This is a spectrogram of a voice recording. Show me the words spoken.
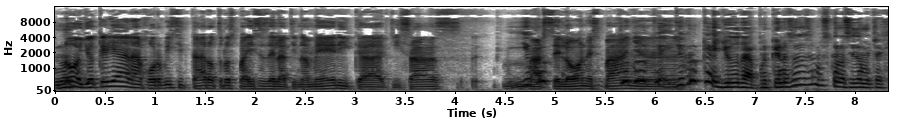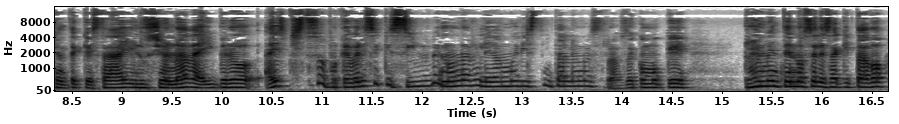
No, no yo quería a lo mejor visitar otros países de Latinoamérica, quizás Barcelona, creo, España. Yo creo, que, yo creo, que, ayuda, porque nosotros hemos conocido mucha gente que está ilusionada ahí, pero es chistoso, porque parece que sí viven una realidad muy distinta a la nuestra. O sea, como que realmente no se les ha quitado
